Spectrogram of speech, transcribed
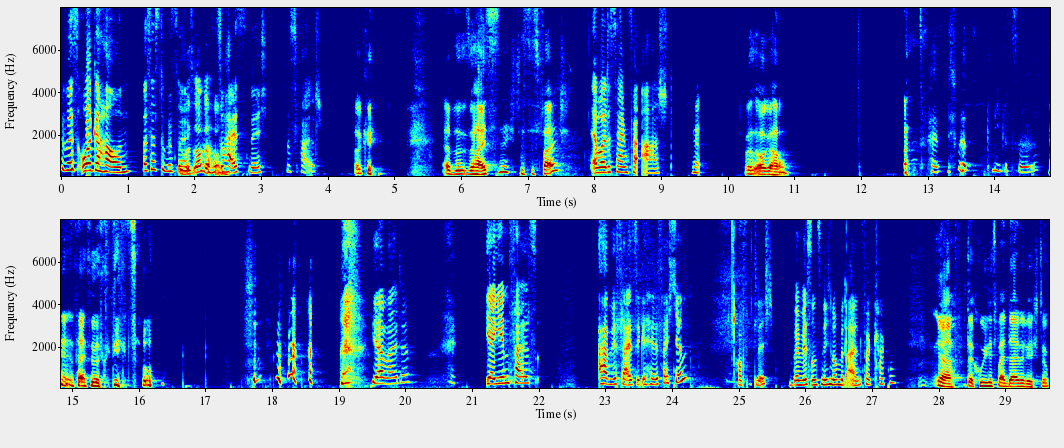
übers Ohr gehauen. Was hast du gesagt? Übers Ohr gehauen. So heißt es nicht. Das ist falsch. Okay. Also, so heißt es nicht. Das ist falsch. Er wollte sagen, verarscht. Ja. Übers Ohr gehauen. Das heißt nicht übers Knie gezogen. Ja, das heißt übers Knie gezogen. Ja, weiter. Ja, jedenfalls haben wir fleißige Helferchen. Hoffentlich. Wenn wir es uns nicht noch mit allen verkacken. Ja, da gucke ich jetzt mal in deine Richtung.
